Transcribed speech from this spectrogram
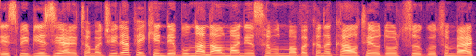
Resmi bir ziyaret amacıyla Pekin'de bulunan Almanya Savunma Bakanı Karl Theodor zu Guttenberg,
